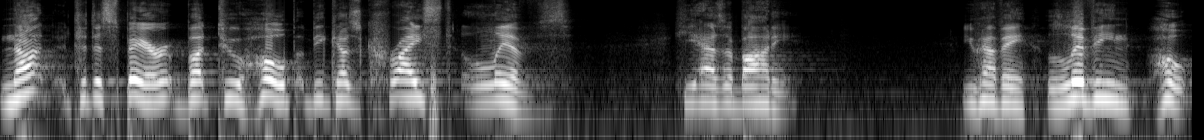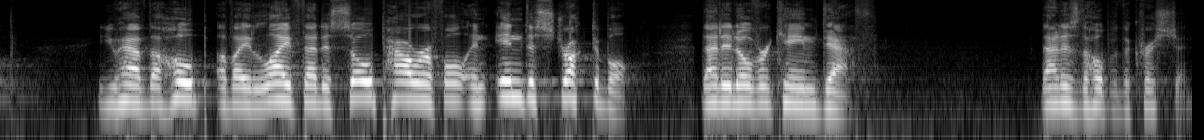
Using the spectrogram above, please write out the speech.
not to despair, but to hope because Christ lives. He has a body. You have a living hope you have the hope of a life that is so powerful and indestructible that it overcame death. That is the hope of the Christian.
